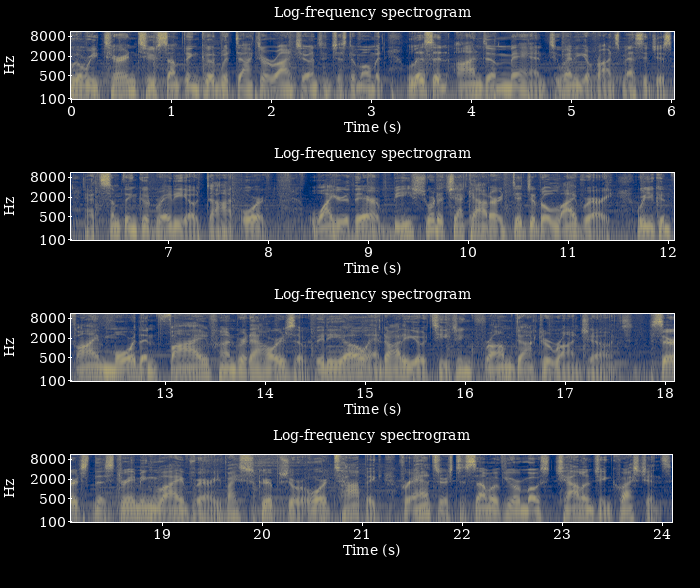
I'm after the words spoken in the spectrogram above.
We'll return to Something Good with Dr. Ron Jones in just a moment. Listen on demand to any of Ron's messages at somethinggoodradio.org. While you're there, be sure to check out our digital library where you can find more than 500 hours of video and audio teaching from Dr. Ron Jones. Search the streaming library by scripture or topic for answers to some of your most challenging questions.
